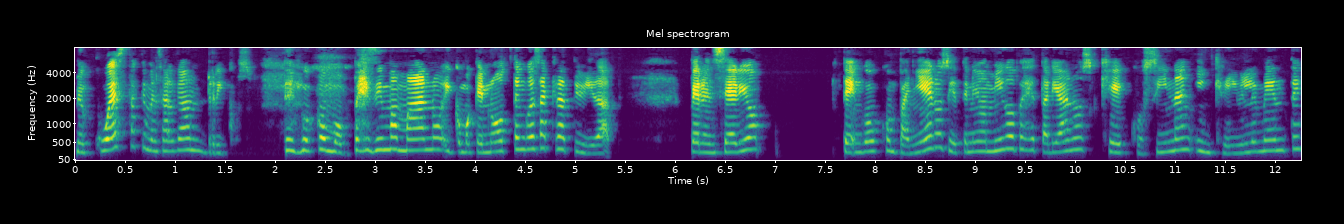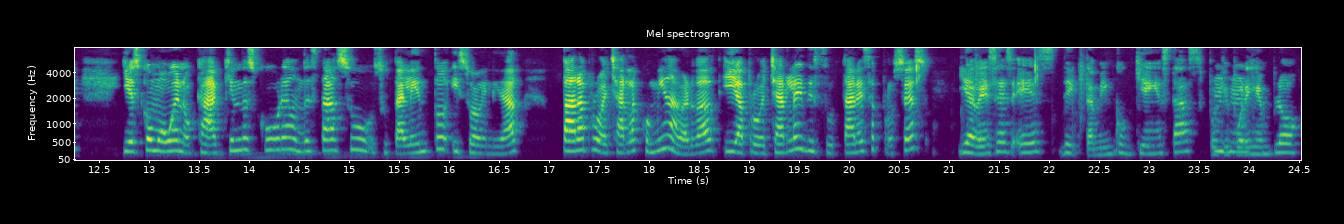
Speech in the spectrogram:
me cuesta que me salgan ricos. Tengo como pésima mano y como que no tengo esa creatividad. Pero en serio, tengo compañeros y he tenido amigos vegetarianos que cocinan increíblemente y es como, bueno, cada quien descubre dónde está su, su talento y su habilidad para aprovechar la comida, ¿verdad? Y aprovecharla y disfrutar ese proceso. Y a veces es de también con quién estás, porque por ejemplo,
